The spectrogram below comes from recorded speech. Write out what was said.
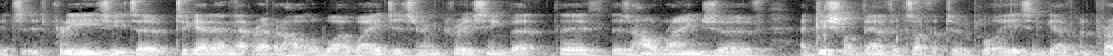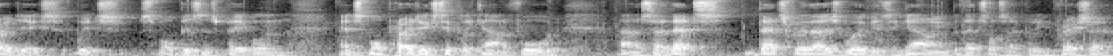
it's, it's pretty easy to, to go down that rabbit hole of why wages are increasing, but there's, there's a whole range of additional benefits offered to employees in government projects, which small business people and, and small projects simply can't afford. Uh, so that's that's where those workers are going, but that's also putting pressure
